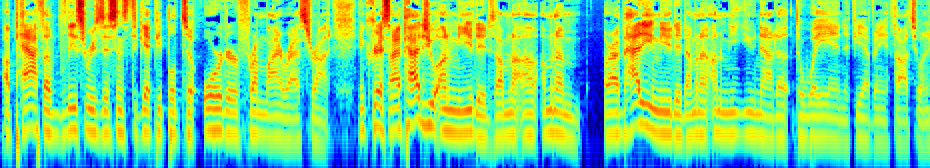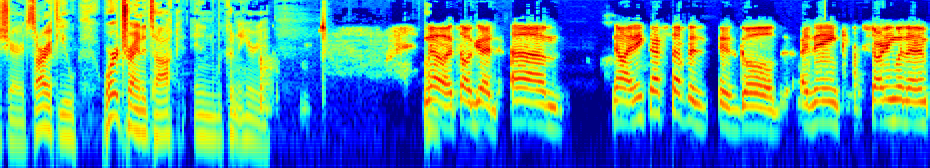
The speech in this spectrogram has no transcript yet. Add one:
a path of least resistance to get people to order from my restaurant and chris i've had you unmuted so i'm gonna i'm gonna or I've had you muted. I'm going to unmute you now to, to weigh in if you have any thoughts you want to share. Sorry if you were trying to talk and we couldn't hear you. No, it's all good. Um, no, I think that stuff is, is gold. I think starting with an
